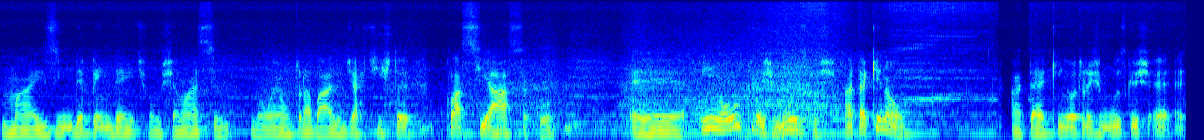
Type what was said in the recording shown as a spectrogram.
mais independente, vamos chamar assim. Não é um trabalho de artista classe A, sacou? É, em outras músicas, até que não. Até que em outras músicas é, é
